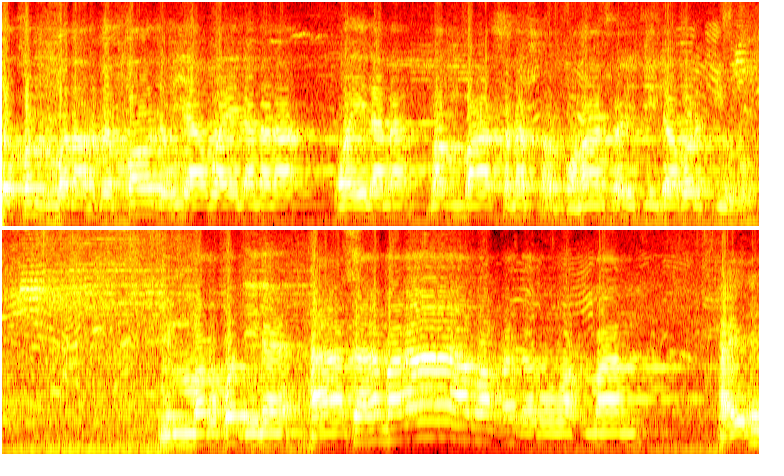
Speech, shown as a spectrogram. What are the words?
তখন বলা হবে, কল হইয়া ওয়াইলানা ওয়াইলানা মাম্বা আসানা সর্বনাশ হয়েছে আবার কি হলো? নিম্মর مرقدنا هذا ما وعد الرحمن হাইরে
